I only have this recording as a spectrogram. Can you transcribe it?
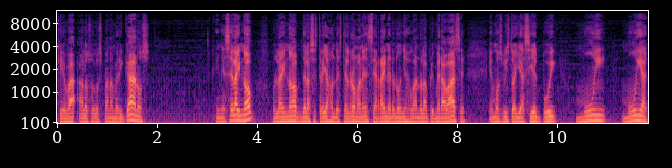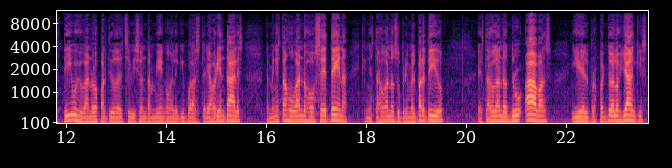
que va a los Juegos Panamericanos. En ese line-up, un line-up de las estrellas donde está el romanense Rainer Núñez jugando la primera base. Hemos visto a Yaciel Puig muy, muy activo y jugando los partidos de exhibición también con el equipo de las Estrellas Orientales. También están jugando José Tena, quien está jugando su primer partido. Está jugando Drew Evans y el prospecto de los Yankees,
